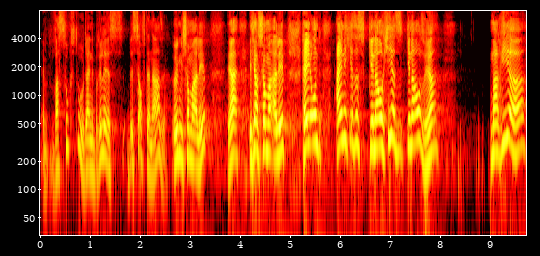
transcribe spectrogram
äh, was suchst du? Deine Brille ist, ist auf der Nase. Irgendwie schon mal erlebt? Ja, ich habe schon mal erlebt. Hey, und eigentlich ist es genau hier genauso, ja? Maria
